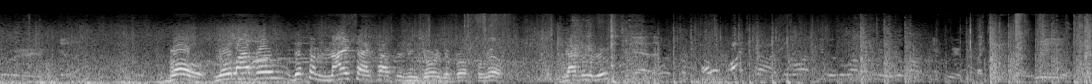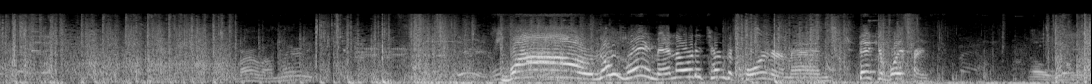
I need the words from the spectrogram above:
we were chilling, Bro, no lie, bro, there's some nice ass houses in Georgia, bro, for real. Guys on the roof? yeah, that was, oh my god, there's a lot of people, there's a lot of people, there's a lot of people here, like, real, Bro, I'm literally. there is, Wow, no way, man. I already turned the corner, man. Thank your boyfriend. No way.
